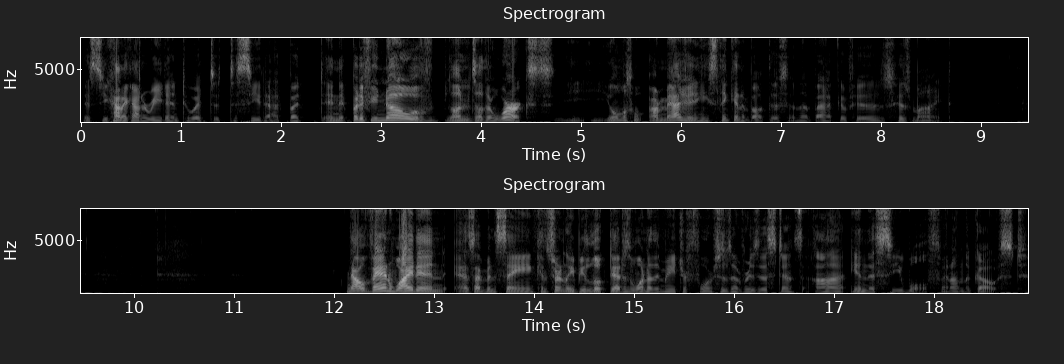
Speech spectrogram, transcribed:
it's you kind of got to read into it to, to see that. But and but if you know of London's other works, you, almost imagine he's thinking about this in the back of his his mind. Now, Van Weyden, as I've been saying, can certainly be looked at as one of the major forces of resistance uh, in the Sea Wolf and on the Ghost.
